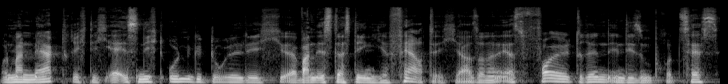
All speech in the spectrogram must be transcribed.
Und man merkt richtig, er ist nicht ungeduldig, äh, wann ist das Ding hier fertig, ja, sondern er ist voll drin in diesem Prozess,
